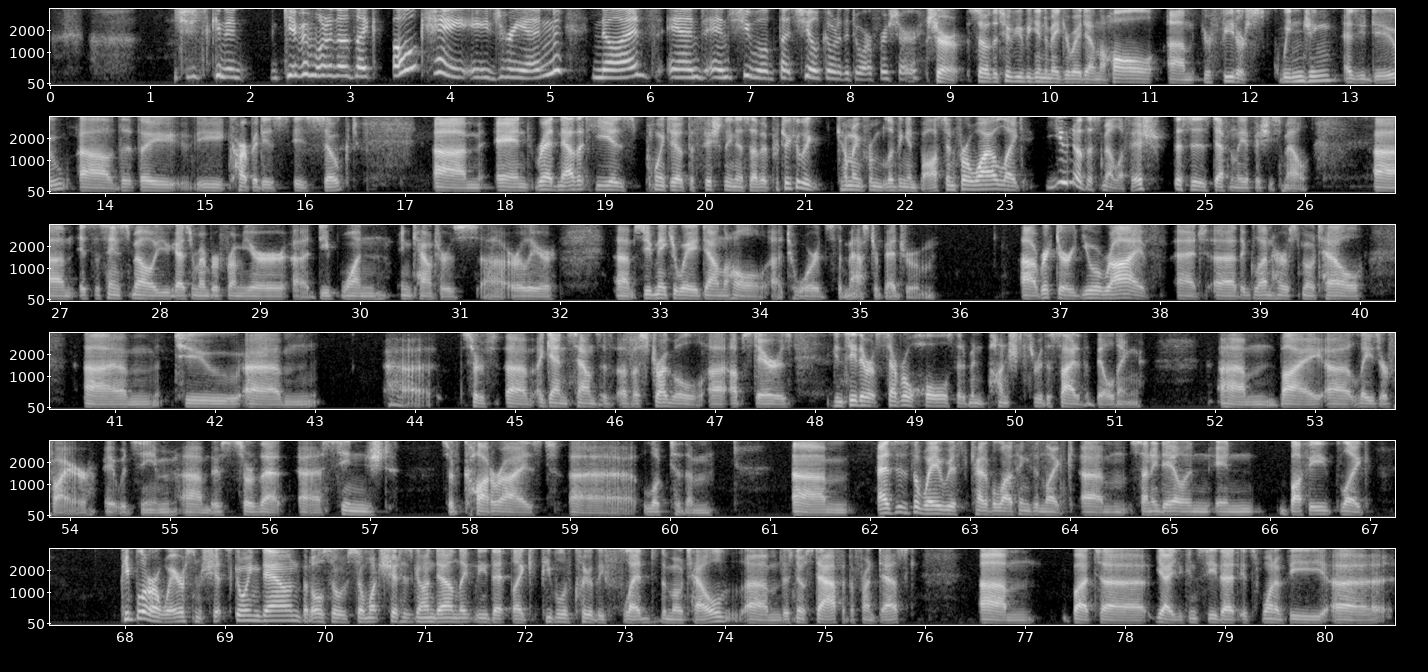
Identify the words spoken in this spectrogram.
She's gonna give him one of those like, okay, Adrian, nods, and and she will, but she'll go to the door for sure. Sure. So the two of you begin to make your way down the hall. Um, your feet are squinging as you do. Uh, the the the carpet is is soaked. Um, and Red, now that he has pointed out the fishliness of it, particularly coming from living in Boston for a while, like you know the smell of fish. This is definitely a fishy smell. Um, it's the same smell you guys remember from your uh, Deep One encounters uh, earlier. Um, so you make your way down the hall uh, towards the master bedroom. Uh, Richter, you arrive at uh, the Glenhurst Motel um, to um, uh, sort of, um again, sounds of, of a struggle upstairs. You can see there are several holes that have been punched through the side of the building um, by uh, laser fire, it would seem. Um, there's sort of that uh, singed, sort of cauterized uh, look to them. Um, as is the way with kind of a lot of things in like um, Sunnydale and in Buffy, like people are aware some shit's going down, but also so much shit has gone down lately that like people have clearly fled the motel. Um, there's no staff at the front desk. Um, but uh, yeah, you can see that it's one of the uh,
